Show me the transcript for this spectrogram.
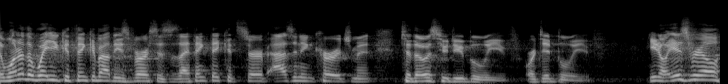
The one other way you could think about these verses is I think they could serve as an encouragement to those who do believe or did believe. You know, Israel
